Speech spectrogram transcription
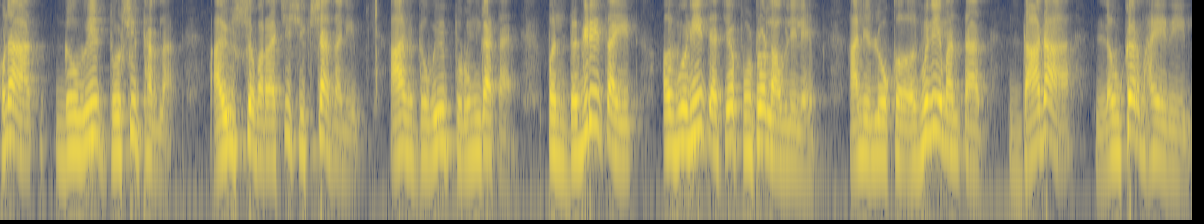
खुनात गवळी दोषी ठरला. आयुष्यभराची शिक्षा झाली. आज गवळी तुरुंगात आहे. पण दगडी चाईत अजूनही त्याचे फोटो लावलेले आहेत. आणि लोक अजूनही म्हणतात दादा लवकर बाहेर येईल.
